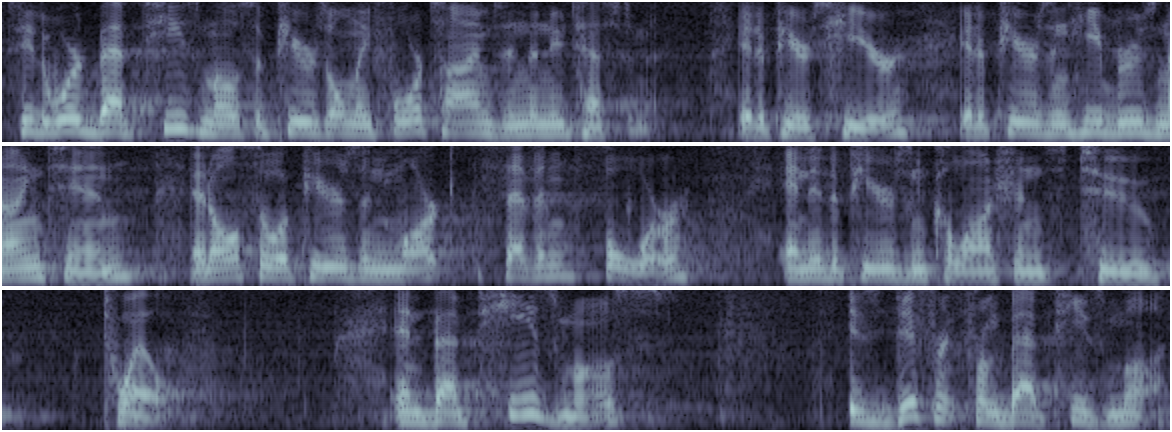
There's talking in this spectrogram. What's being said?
See, the word baptismos appears only four times in the New Testament. It appears here. It appears in Hebrews 9:10. It also appears in Mark 7:4, and it appears in Colossians 2:12. And baptismos is different from baptisma.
